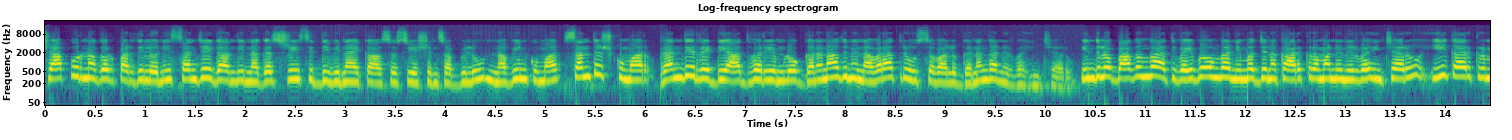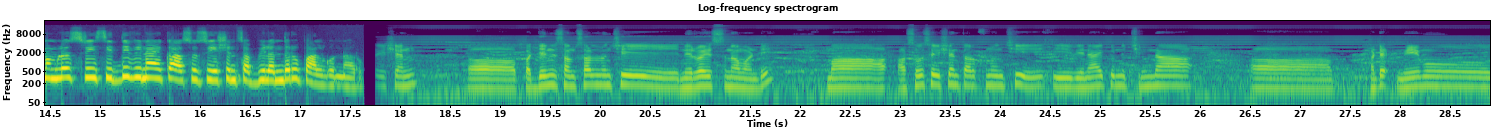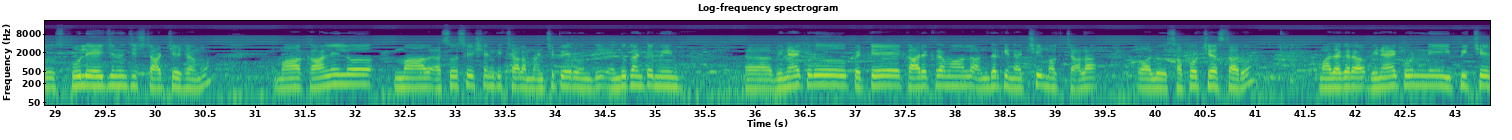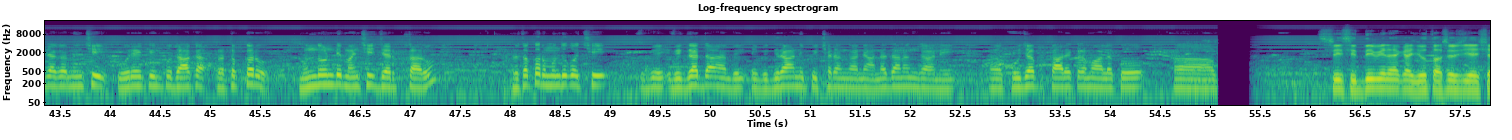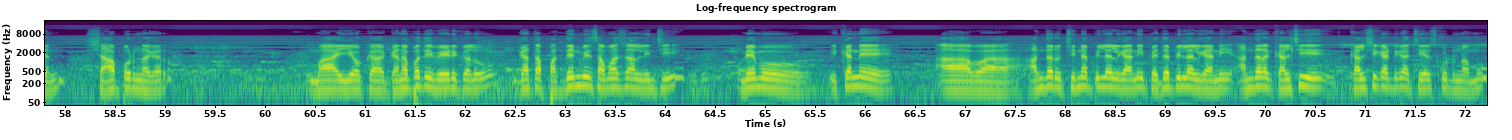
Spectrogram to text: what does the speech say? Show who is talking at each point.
Speaker 1: షాపూర్ నగర్ పరిధిలోని సంజయ్ గాంధీ నగర్ శ్రీ సిద్ధి వినాయక అసోసియేషన్ సభ్యులు నవీన్ కుమార్ సంతోష్ కుమార్ రంధీర్ రెడ్డి ఆధ్వర్యంలో గణనాథుని నవరాత్రి ఉత్సవాలు ఘనంగా నిర్వహించారు. ఇందులో భాగంగా అతి వైభవంగా నిమజ్జన కార్యక్రమాన్ని నిర్వహించారు. ఈ కార్యక్రమంలో శ్రీ సిద్ధి వినాయక అసోసియేషన్ సభ్యులందరూ పాల్గొన్నారు.
Speaker 2: పద్దెనిమిది సంవత్సరాల నుంచి నిర్వహిస్తున్నామండి. మా అసోసియేషన్ తరఫు నుంచి ఈ వినాయకుడిని చిన్న అంటే మేము స్కూల్ ఏజ్ నుంచి స్టార్ట్ చేశాము. మా కాలనీలో మా అసోసియేషన్కి చాలా మంచి పేరు ఉంది. ఎందుకంటే మేము వినాయకుడు పెట్టే కార్యక్రమాలు అందరికీ నచ్చి మాకు చాలా వాళ్ళు సపోర్ట్ చేస్తారు. మా దగ్గర వినాయకుడిని ఇప్పించే దగ్గర నుంచి ఊరేగింపు దాకా ప్రతి ఒక్కరు ముందుండి మంచి జరుపుతారు. ప్రతి ఒక్కరు ముందుకు వచ్చి వి- విగ్రహ విగ్రహాన్ని ఇప్పించడం కానీ అన్నదానం కానీ పూజా కార్యక్రమాలకు
Speaker 3: శ్రీ సిద్ధి వినాయక యూత్ అసోసియేషన్ షాపూర్ నగర్. మా ఈ యొక్క గణపతి వేడుకలు గత పద్దెనిమిది సంవత్సరాల నుంచి మేము ఇక్కడనే అందరూ చిన్న పిల్లలు కానీ పెద్ద పిల్లలు కానీ అందరం కలిసి కలిసికట్టుగా చేసుకుంటున్నాము.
